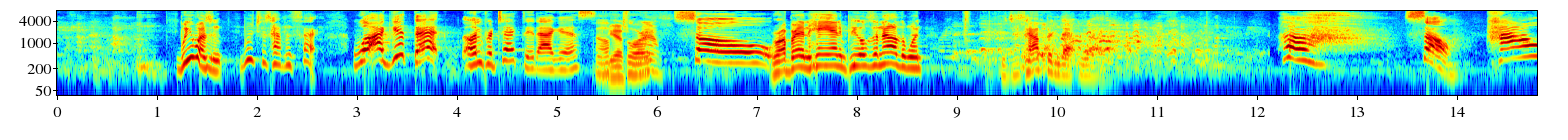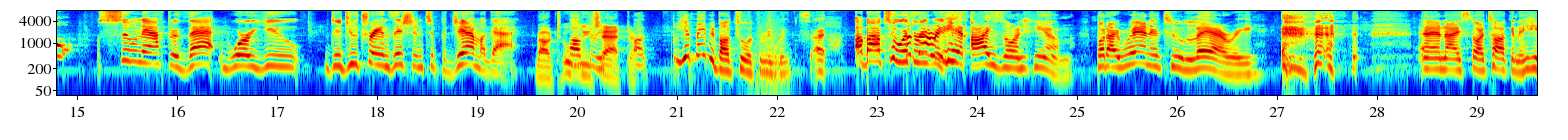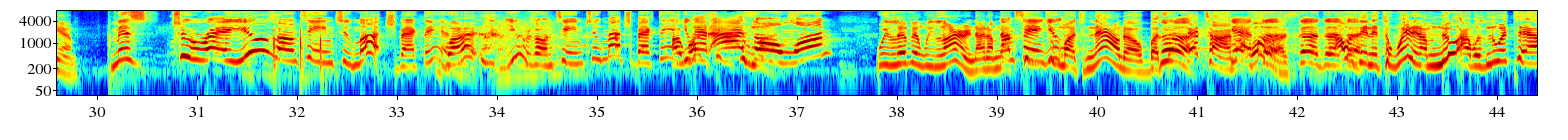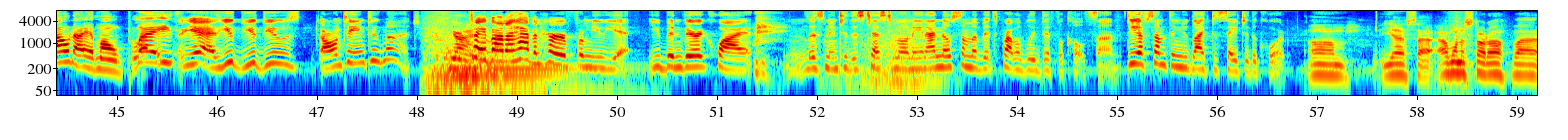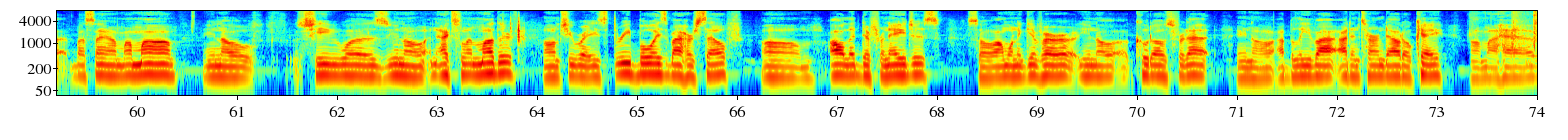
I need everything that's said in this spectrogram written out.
We wasn't, we were just having sex. Well, I get that. Unprotected, I guess. Of Yes, course. ma'am. So, Rubber in hand and peels another one. It just happened that way. so how soon after that were you? Did you transition to Pajama Guy? About two About weeks three- after. uh, yeah, maybe about two or three weeks. I, About two or three I already weeks. had eyes on him, but I ran into Larry, and I started talking to him. Miss Toure, you was on team too much back then. What? You was on team too much back then. I you had eyes on one. We live and we learn. And I'm not I'm saying saying too you- much now, though. But Good. at that time, Yes, I good, was. good, good, I was good. in it to win it. I'm new. I was new at town. I am on plays. Yeah, you you you was on team too much. You're right. Trayvon, I haven't heard from you yet. You've been very quiet listening to this testimony, and I know some of it's probably difficult, son. Do you have something you'd like to say to the court? Um, yes, I, I want to start off by, by saying my mom, you know, she was, you know, an excellent mother. Um, she raised three boys by herself, um, all at different ages. So I want to give her, you know, uh, kudos for that. You know, I believe I, I done turned out okay. Um, I have.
